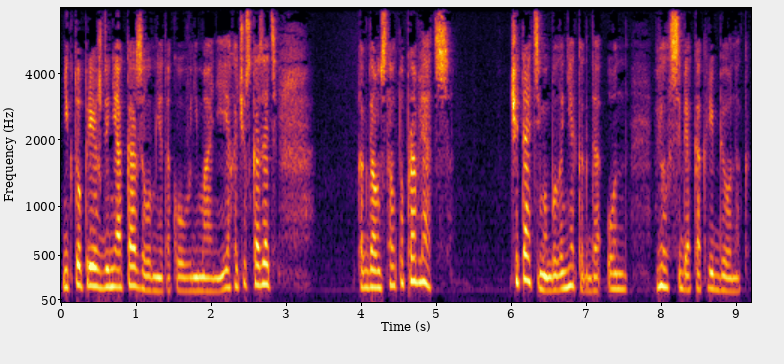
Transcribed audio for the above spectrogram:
Никто прежде не оказывал мне такого внимания. Я хочу сказать, когда он стал поправляться. Читать ему было некогда, он вел себя как ребенок.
